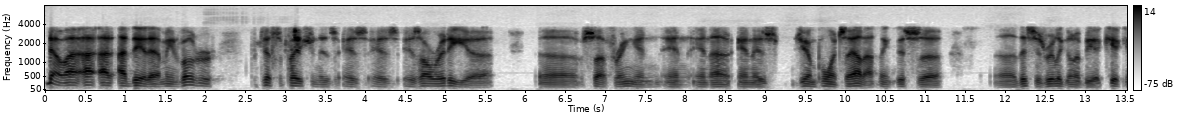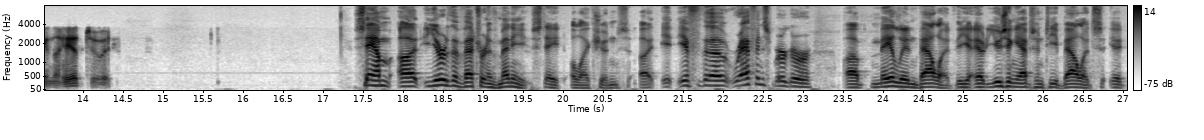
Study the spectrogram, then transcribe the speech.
No, I, I, I did. I mean, voter participation is is is is already uh, uh, suffering, and and and I, and as Jim points out, I think this uh, uh, this is really going to be a kick in the head to it. Sam, uh, you're the veteran of many state elections. Uh, if the Raffensperger uh, mail-in ballot, the uh, using absentee ballots, it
